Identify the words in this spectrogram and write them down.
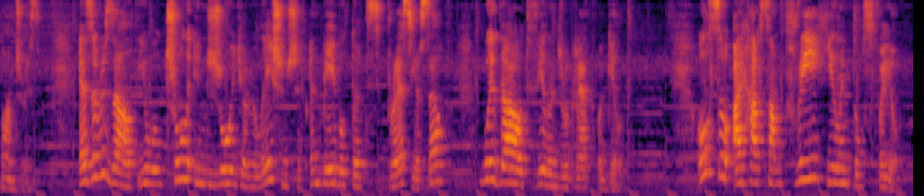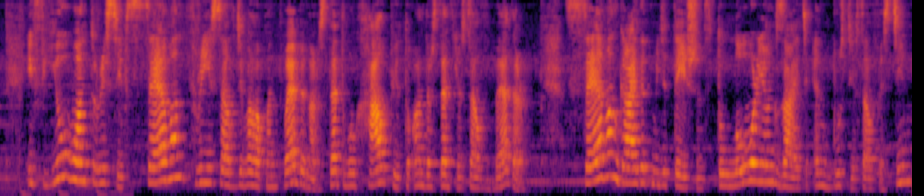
boundaries. As a result, you will truly enjoy your relationship and be able to express yourself without feeling regret or guilt. Also, I have some free healing tools for you. If you want to receive seven free self development webinars that will help you to understand yourself better, seven guided meditations to lower your anxiety and boost your self esteem,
